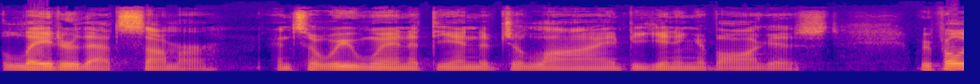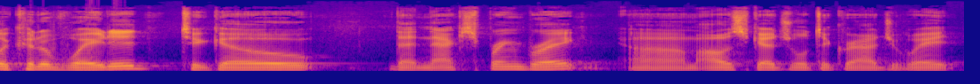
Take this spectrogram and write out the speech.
later that summer. And so we went at the end of July, beginning of August. We probably could have waited to go that next spring break. Um, I was scheduled to graduate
